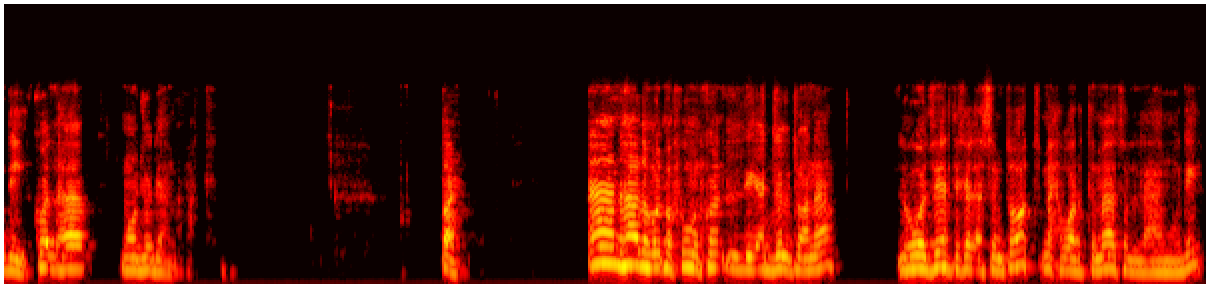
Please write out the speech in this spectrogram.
D كلها موجودة امامك. طيب الان هذا هو المفهوم اللي أجلته أنا اللي هو ال vertical asymptote محور التماثل العمودي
